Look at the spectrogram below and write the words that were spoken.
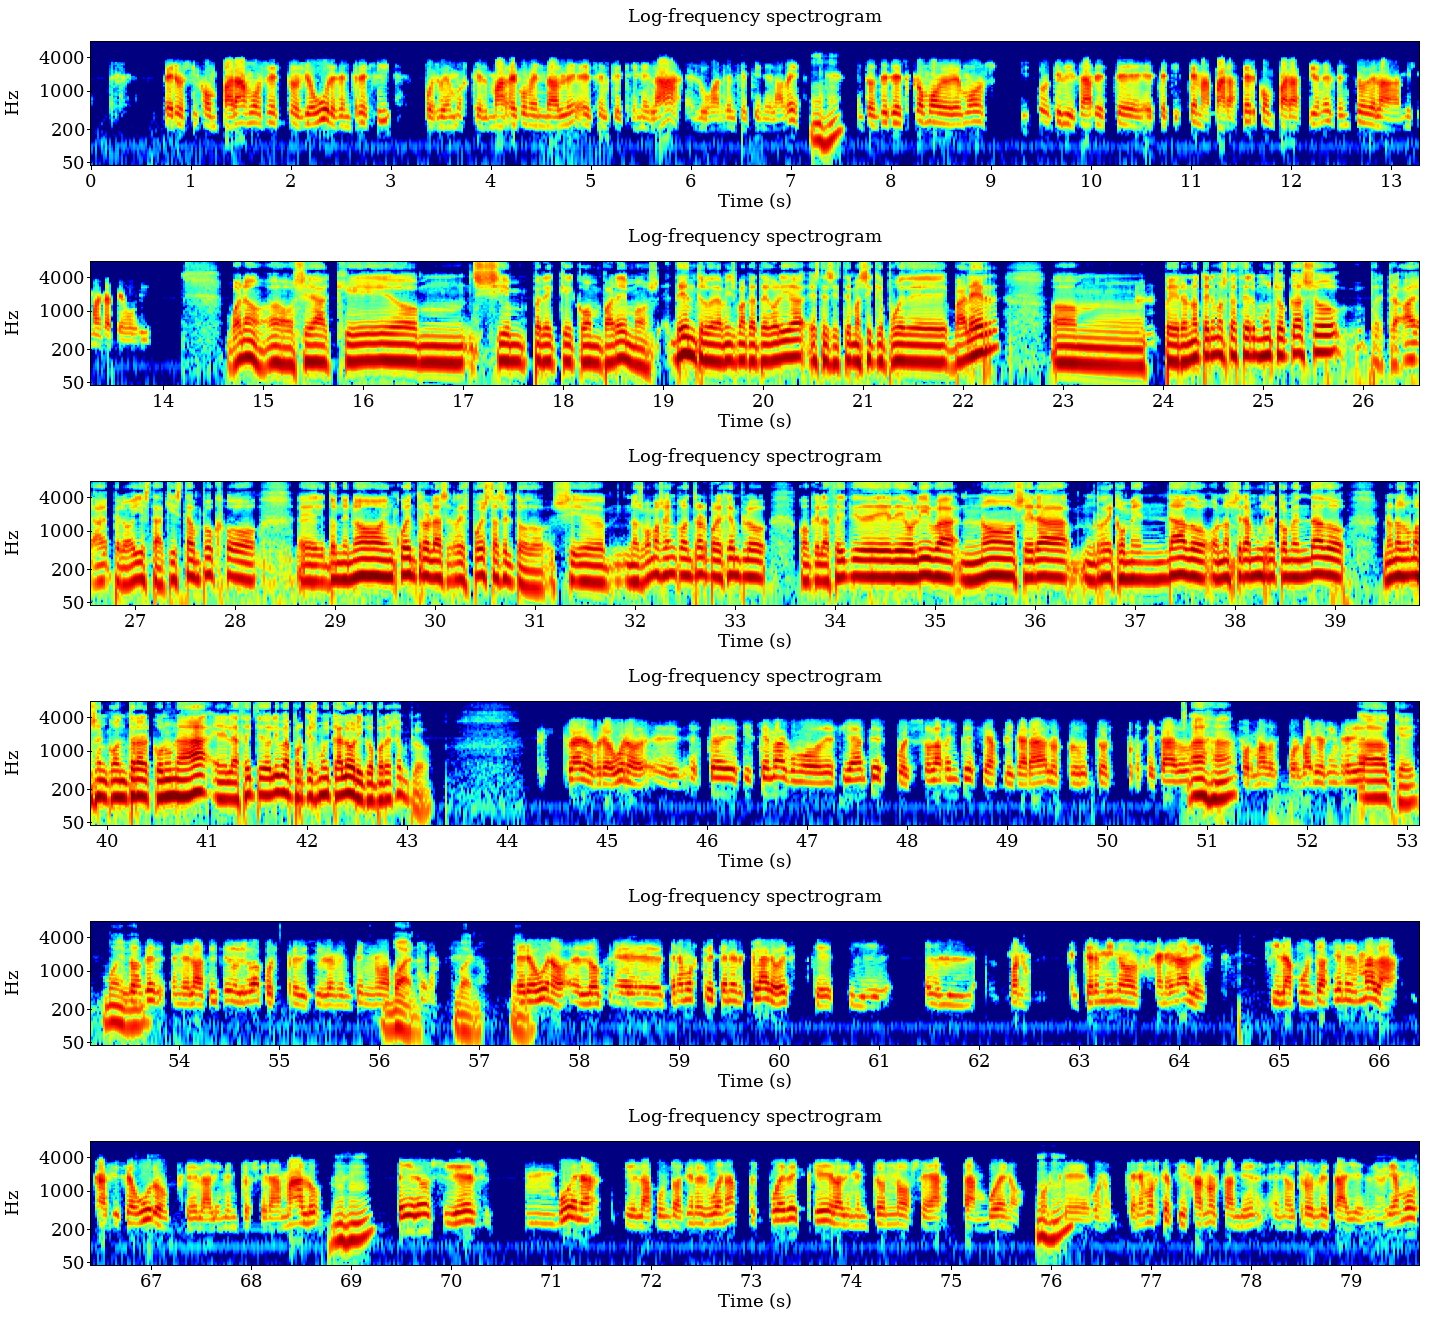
Pero si comparamos estos yogures entre sí, pues vemos que el más recomendable es el que tiene la A en lugar del que tiene la B. Entonces es como debemos utilizar este, este sistema para hacer comparaciones dentro de la misma categoría. Bueno, o sea que um, siempre que comparemos dentro de la misma categoría, este sistema sí que puede valer, um, pero no tenemos que hacer mucho caso. Pero, ahí está, aquí está un poco eh, donde no encuentro las respuestas del todo. Si, eh, nos vamos a encontrar, por ejemplo, con que el aceite de, oliva no será recomendado o no será muy recomendado, no nos vamos a encontrar con una A en el aceite de oliva porque es muy calórico, por ejemplo. Claro, pero bueno, eh, este sistema, como decía antes, pues solamente se aplicará a los productos procesados, formados por varios ingredientes. Ah, ok, muy Entonces, en el aceite de oliva, pues previsiblemente no aparecerá. Bueno, bueno. Pero bueno, lo que tenemos que tener claro es que si el, bueno, en términos generales, si la puntuación es mala, casi seguro que el alimento será malo, pero si es mm, buena, si la puntuación es buena, pues puede que el alimento no sea tan bueno, porque bueno, tenemos que fijarnos también en otros detalles. Deberíamos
